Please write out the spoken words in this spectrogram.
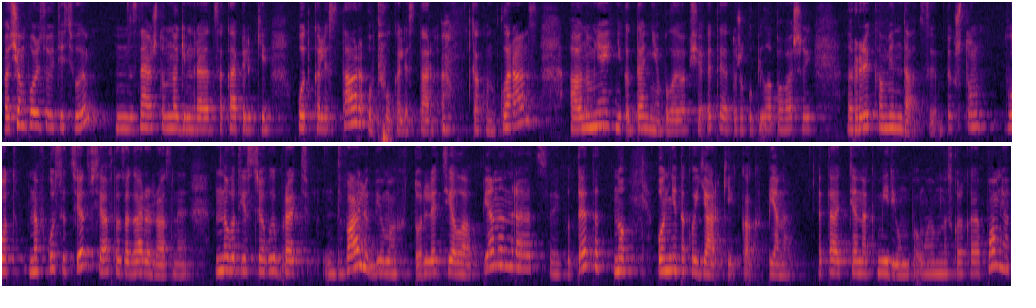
А чем пользуетесь вы? Знаю, что многим нравятся капельки от Калистар, от фу, Калистар, как он, Кларанс, а, но у меня их никогда не было. И вообще это я тоже купила по вашей рекомендации. Так что вот на вкус и цвет все автозагары разные. Но вот если выбрать два любимых, то для тела пена нравится и вот этот, но он не такой яркий, как пена. Это оттенок Мириум, по-моему, насколько я помню.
